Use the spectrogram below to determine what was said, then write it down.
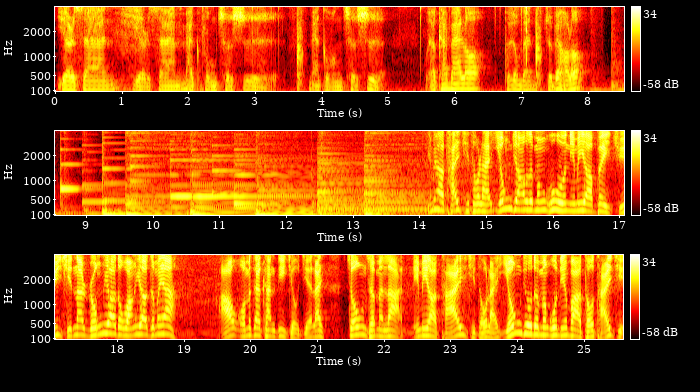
一二三，一二三，麦克风测试，麦克风测试，我要开麦喽，朋友们准备好喽。你们要抬起头来，永久的门户，你们要被举起，那荣耀的王要怎么样？好，我们再看第九节，来，忠臣们啦，你们要抬起头来，永久的门户，你们把头抬起，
